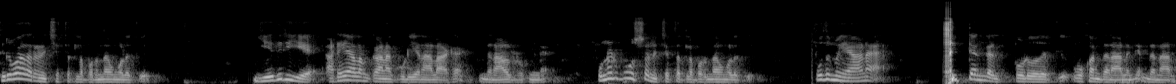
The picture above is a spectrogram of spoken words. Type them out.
திருவாதிரை நட்சத்திரத்தில் பிறந்தவங்களுக்கு எதிரியை அடையாளம் காணக்கூடிய நாளாக இந்த நாள் இருக்குங்க. புனர்பூச நட்சத்திரத்தில் பிறந்தவங்களுக்கு புதுமையான திட்டங்கள் போடுவதற்கு உகந்த நாளுங்க இந்த நாள்.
